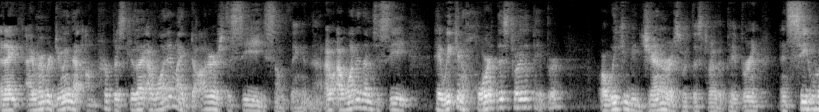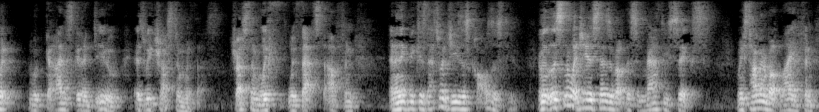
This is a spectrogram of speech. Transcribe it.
and I, I remember doing that on purpose because I, I wanted my daughters to see something in that. I, I wanted them to see, hey, we can hoard this toilet paper or we can be generous with this toilet paper and, and see what, what God is going to do as we trust him with us. Trust him with, with that stuff. And, and I think because that's what Jesus calls us to. I mean, listen to what Jesus says about this in Matthew 6 when he's talking about life and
